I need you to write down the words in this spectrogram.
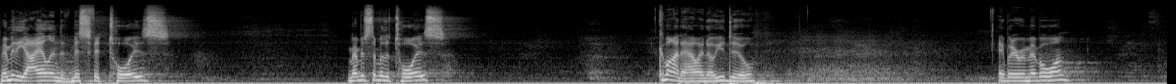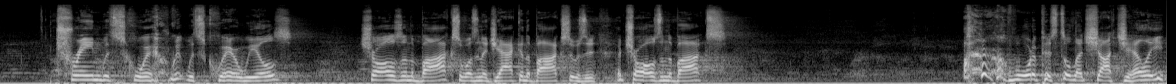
Remember the island of misfit toys? Remember some of the toys? Come on now, I know you do. Anybody remember one? Train with square with square wheels. Charles in the box. It wasn't a Jack in the box. It was a, a Charles in the box. water pistol that shot jelly.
